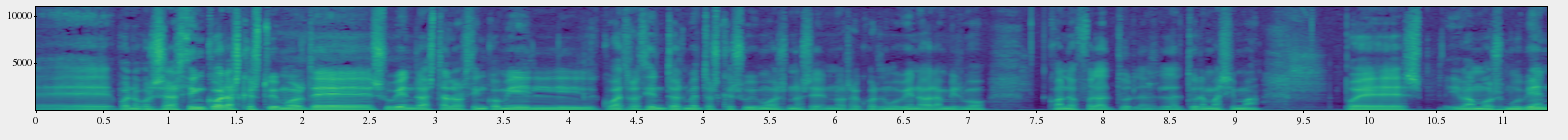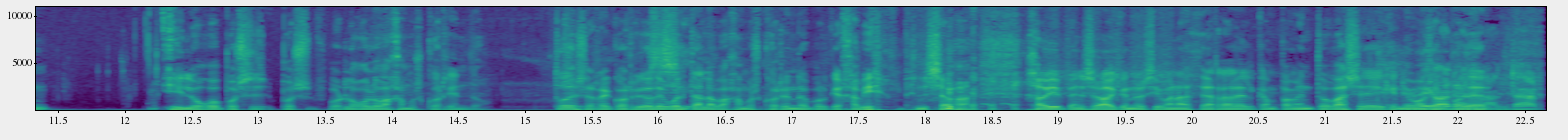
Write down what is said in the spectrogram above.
eh, bueno, pues esas cinco horas que estuvimos de subiendo hasta los 5.400 metros que subimos, no sé, no recuerdo muy bien ahora mismo cuándo fue la altura, la altura máxima, pues íbamos muy bien y luego pues, pues, pues luego lo bajamos corriendo. Todo ese recorrido de vuelta Sí. lo bajamos corriendo porque Javi pensaba, Javi pensaba que nos iban a cerrar el campamento base, que, no íbamos a iban a poder.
